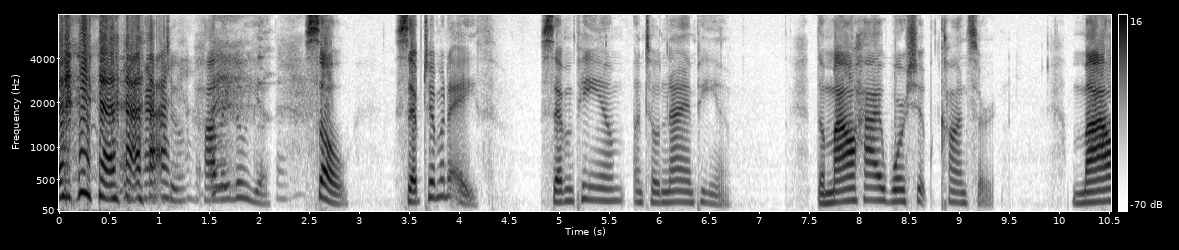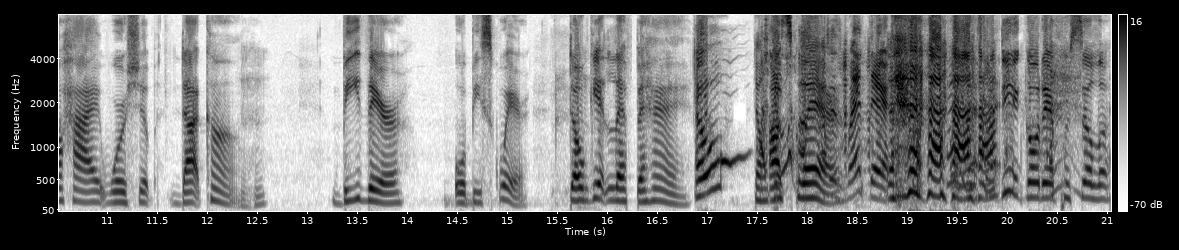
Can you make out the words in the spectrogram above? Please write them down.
You have to. Hallelujah. So, September the 8th, 7 p.m. until 9 p.m. The Mile High Worship Concert. MileHighWorship.com. Mm-hmm. Be there or be square. Don't get left behind. Oh, Don't be square. I just went there. Yes, I did go there, Priscilla.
